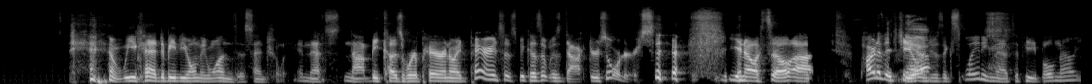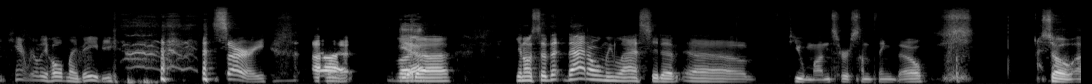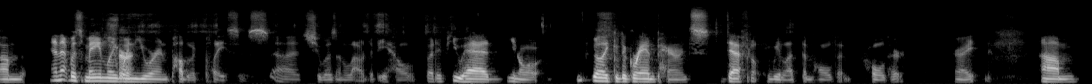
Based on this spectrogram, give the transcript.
we had to be the only ones essentially, and that's not because we're paranoid parents. It's because it was doctor's orders. you know, so uh, part of the challenge Yeah. was explaining that to people. No, you can't really hold my baby. Sorry, uh, but Yeah. uh, you know, so that that only lasted a, a few months or something, though. So, um, and that was mainly Sure. when you were in public places. Uh, she wasn't allowed to be held. But if you had, you know, like the grandparents, definitely we let them hold him, hold her, right? Um,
